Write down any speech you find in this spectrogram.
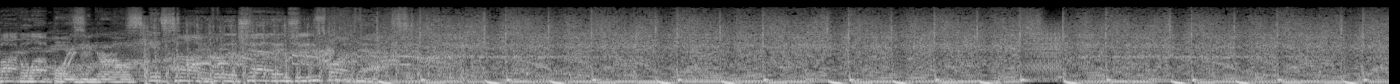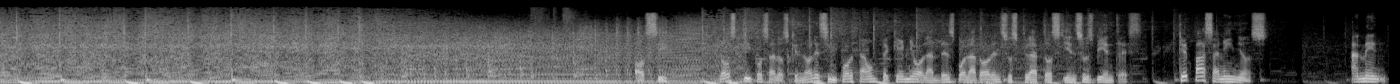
Buckle up, boys and girls. It's time for the Chad and Cheese Podcast. Oh sí. Dos tipos a los que no les importa un pequeño holandés volador en sus platos y en sus vientres. ¿Qué pasa, niños? Amén.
